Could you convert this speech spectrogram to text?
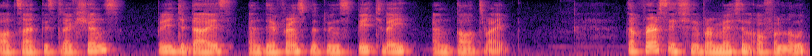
outside distractions, prejudice, and difference between speech rate and thought rate. The first is information overload.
